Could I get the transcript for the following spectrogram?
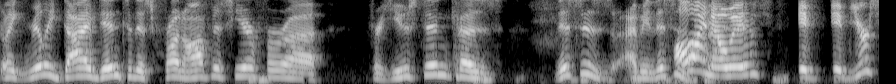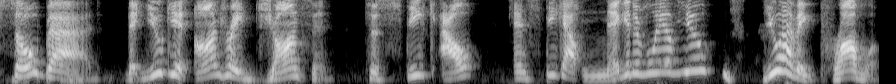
like really dived into this front office here for uh for Houston? Because this is, I mean, this is All I know is if if you're so bad that you get Andre Johnson to speak out and speak out negatively of you, you have a problem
